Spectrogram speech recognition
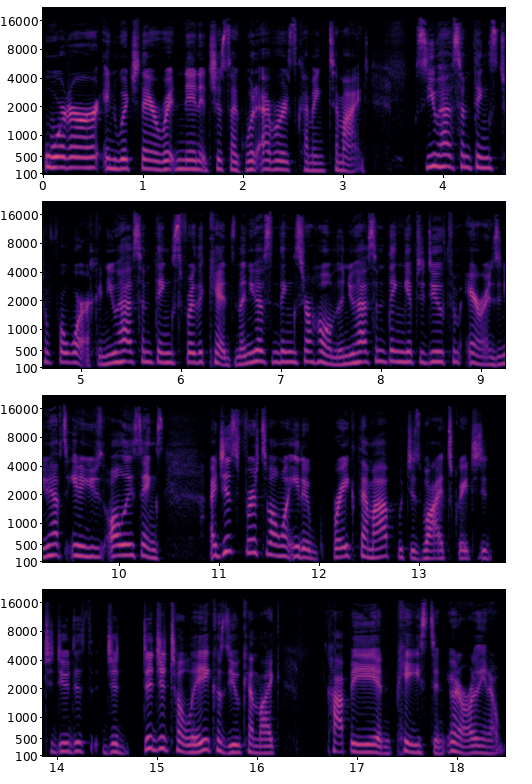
order in which they are written in. It's just like whatever is coming to mind. So you have some things to, for work and you have some things for the kids and then you have some things for home. Then you have something you have to do from errands and you have to, you know, use all these things. I just, first of all, want you to break them up, which is why it's great to, to do this digitally because you can like copy and paste and, you know, or, you know,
